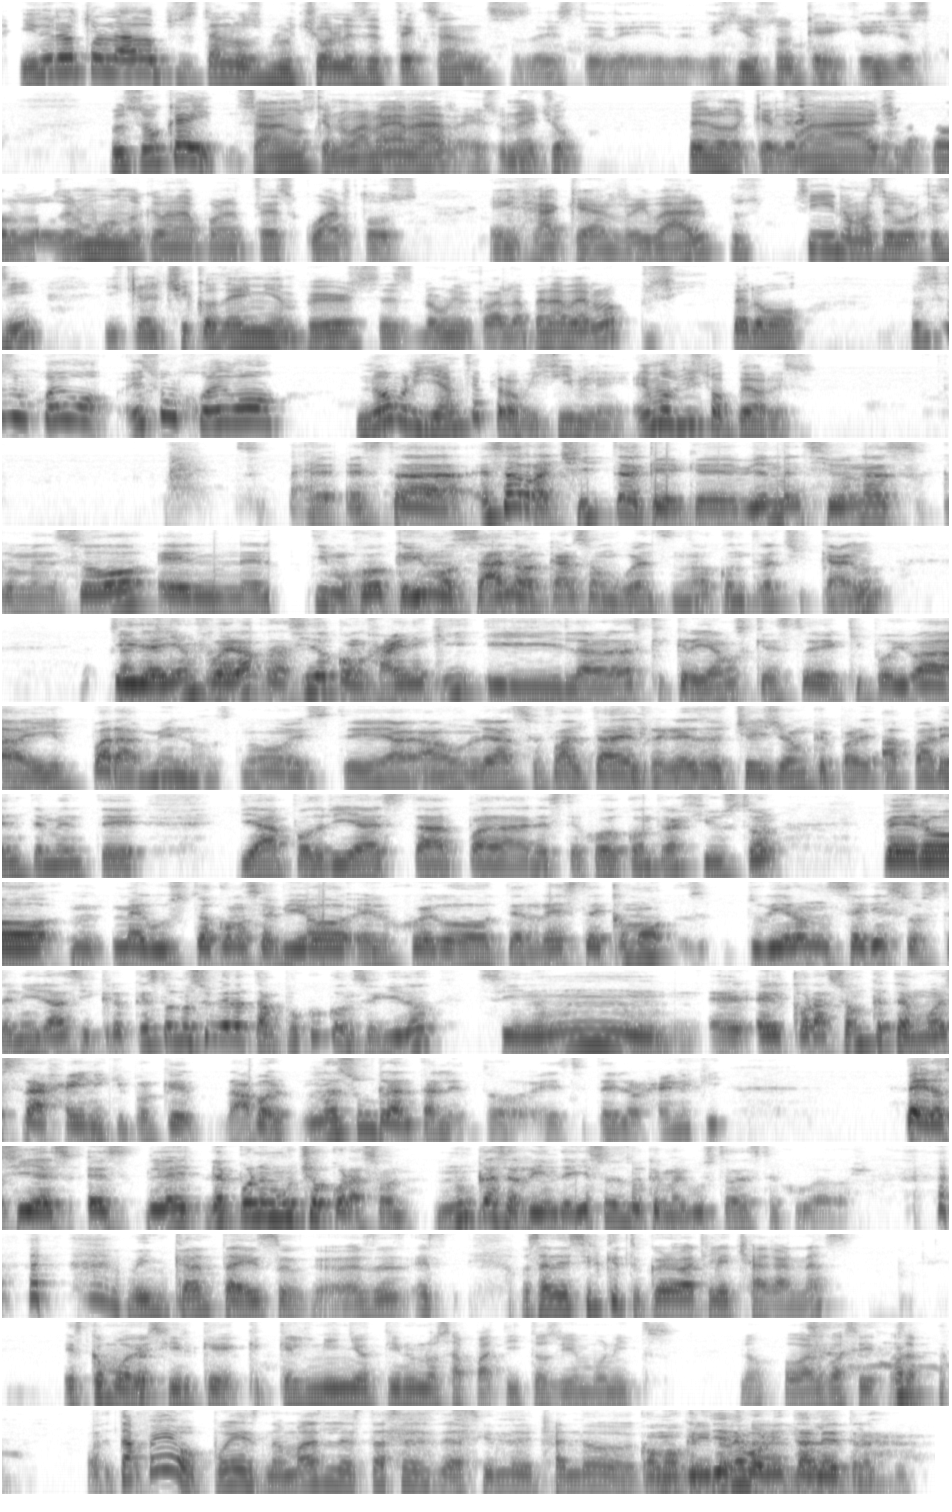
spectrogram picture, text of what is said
Y del otro lado, pues están los luchones de Texans, este, de, Houston, que, dices, pues ok, sabemos que no van a ganar, es un hecho, pero de que le van a echar todos los del mundo, que van a poner tres cuartos en jaque al rival, pues sí, lo más seguro que sí, y que el chico Damian Pierce es lo único que vale la pena verlo, pues sí, pero pues es un juego, es un juego no brillante, pero visible. Hemos visto peores. Eh, esta, esa rachita que, bien mencionas comenzó en el último juego que vimos sano a Carson Wentz, ¿no? Contra Chicago. Y de ahí en fuera, pues ha sido con Heineke y la verdad es que creíamos que este equipo iba a ir para menos, ¿no? Este, aún le hace falta el regreso de Chase Young, que aparentemente ya podría estar para este juego contra Houston pero me gustó cómo se vio el juego terrestre, cómo tuvieron series sostenidas y creo que esto no se hubiera tampoco conseguido sin un, el, corazón que te muestra Heineke, porque ah, no es un gran talento este Taylor Heineke, pero sí es, es le, pone mucho corazón, nunca se rinde y eso es lo que me gusta de este jugador. me encanta eso, o sea, decir que tu coreback le echa ganas es como decir que, que, que el niño tiene unos zapatitos bien bonitos, ¿no? O algo así, o sea... Está feo, pues, nomás le estás este, haciendo, echando. Como que tiene bonita letra.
